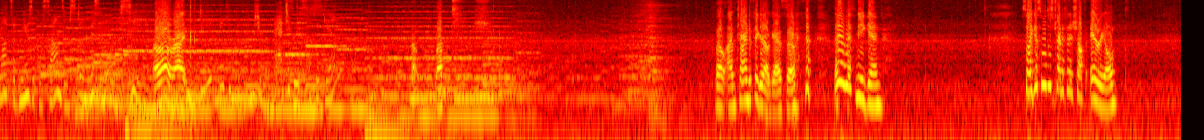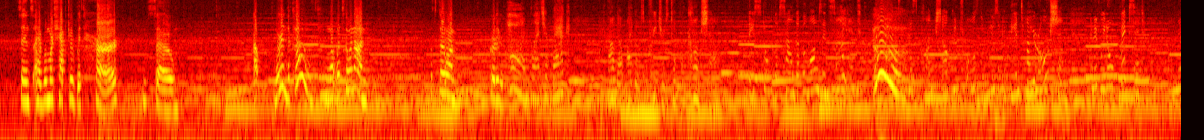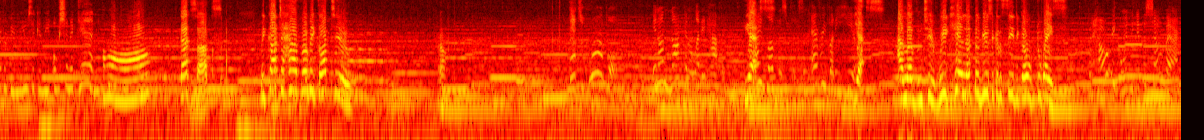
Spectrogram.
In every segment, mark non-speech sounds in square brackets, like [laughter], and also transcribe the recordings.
Lots of musical sounds are still missing from the sea. Alright. Do you think you could use your magic to help again? Oh, left. Well, I'm trying to figure out, guys, so [laughs] bear with me again. So I guess we'll just try to finish off Ariel. Since I have one more chapter with her. So... Oh, we're in the cove. What, what's going on? What's going on? Gertie? Oh, I'm glad you're back. I found out why those creatures took the conch shell. They stole the sound that belongs inside it. [gasps] this conch shell controls the music of the entire ocean. And if we don't fix it, there'll never be music in the ocean again. Aww. That sucks. We got to have what we got to. Oh. That's horrible. And I'm not gonna let it happen. Yes. I love this place and everybody here. Yes. I love them too. We can't let the music of the sea to go to waste. But how are we going to get the sound back?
